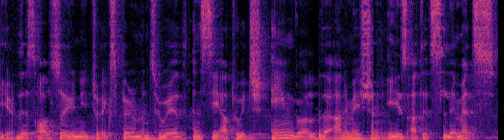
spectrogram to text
here this also you need to experiment with and see at which angle angle, the animation is at its limits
